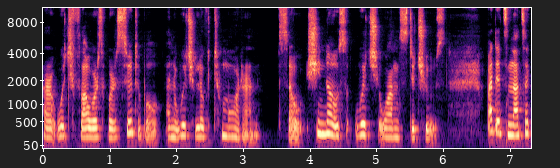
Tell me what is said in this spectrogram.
her which flowers were suitable and which looked too modern. So she knows which ones to choose. But it's not a,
